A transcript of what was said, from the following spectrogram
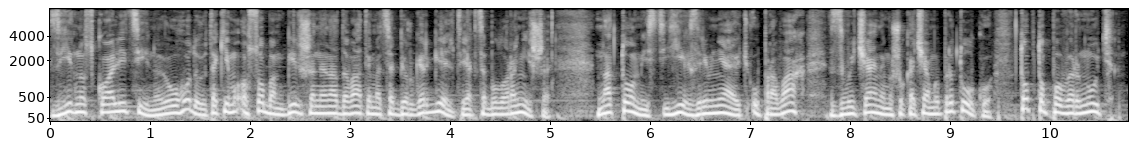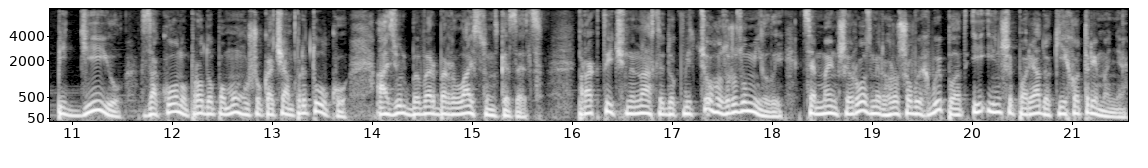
Згідно з коаліційною угодою, таким особам більше не надаватиметься бюргергельд, як це було раніше. Натомість їх зрівняють у правах звичайними шукачами притулку, тобто повернуть під дію закону про допомогу шукачам притулку Азюльбеверберлайстунсгезец. Практичний наслідок від цього зрозумілий: це менший розмір грошових виплат і інший порядок їх отримання.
